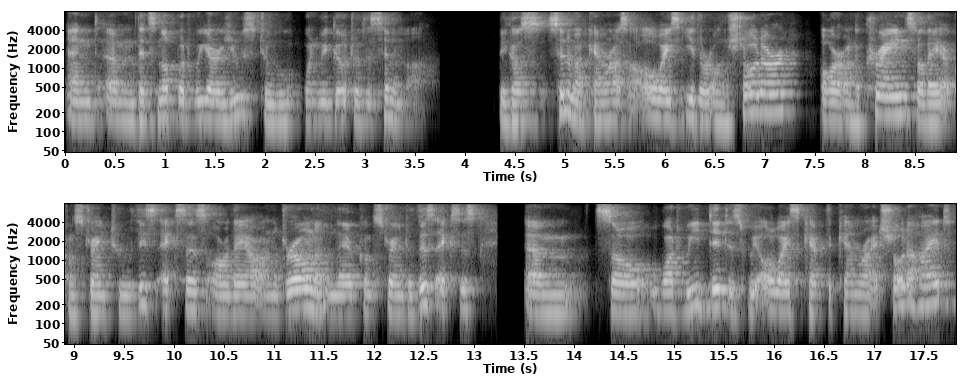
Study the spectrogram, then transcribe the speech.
And um, that's not what we are used to when we go to the cinema. Because cinema cameras are always either on the shoulder or on a crane, so they are constrained to this axis, or they are on a drone and they are constrained to this axis. Um, so what we did is we always kept the camera at shoulder height,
